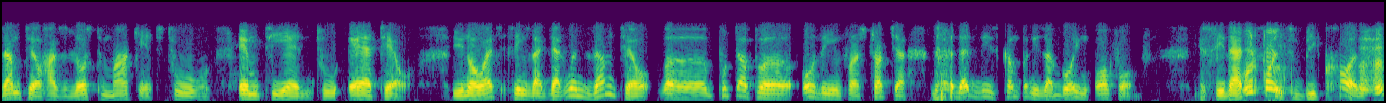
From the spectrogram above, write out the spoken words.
Zamtel has lost market to MTN to Airtel? You know what? Things like that. When Zamtel uh, put up uh, all the infrastructure that these companies are going off of, you see that? Good point. It's because Mhm.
